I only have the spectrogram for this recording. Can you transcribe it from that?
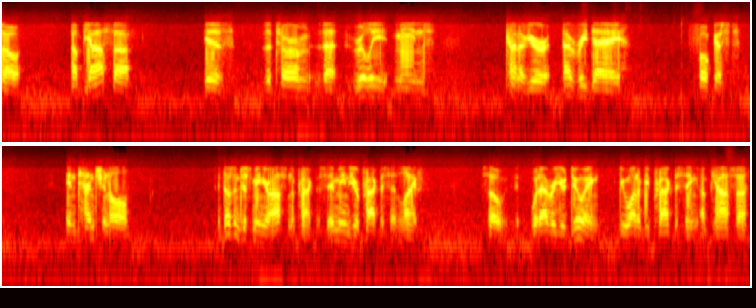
so, abhyasa is the term that really means kind of your everyday, focused, intentional. It doesn't just mean your asana practice, it means your practice in life. So, whatever you're doing, you want to be practicing abhyasa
